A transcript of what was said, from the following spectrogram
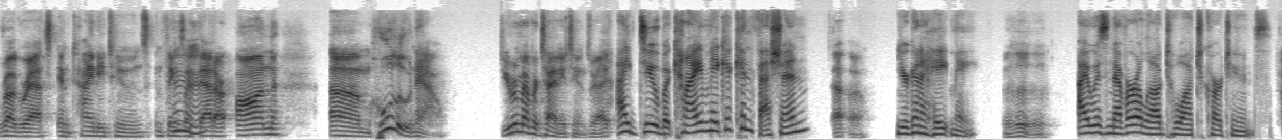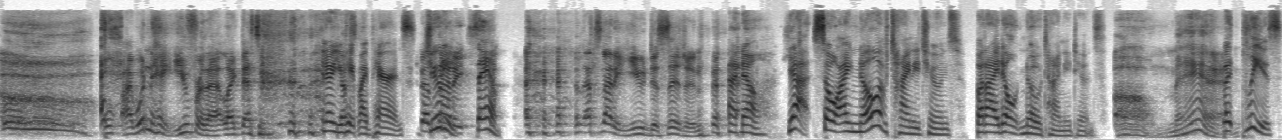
Rugrats and Tiny Toons and things mm-hmm. like that are on um, Hulu now. Do you remember Tiny Toons, right? I do, but can I make a confession? Uh oh. You're going to hate me. Ugh. I was never allowed to watch cartoons. well, I wouldn't hate you for that. Like that's. I know you hate my parents, Judy, a, Sam. that's not a you decision. I know. Yeah. So I know of Tiny Toons, but I don't know Tiny Toons. Oh man. But please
